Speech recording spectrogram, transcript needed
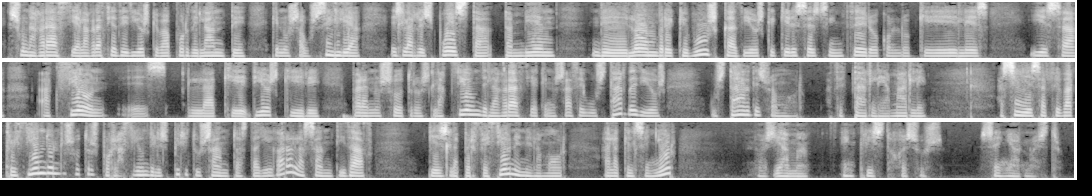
Es una gracia, la gracia de Dios que va por delante, que nos auxilia, es la respuesta también del hombre que busca a Dios, que quiere ser sincero con lo que Él es, y esa acción es la que Dios quiere para nosotros, la acción de la gracia que nos hace gustar de Dios, gustar de su amor, aceptarle, amarle. Así esa fe va creciendo en nosotros por la acción del Espíritu Santo hasta llegar a la santidad, que es la perfección en el amor a la que el Señor nos llama en Cristo Jesús, Señor nuestro.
